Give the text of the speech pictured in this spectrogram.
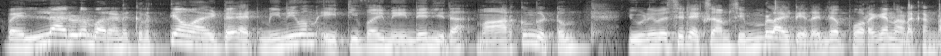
അപ്പോൾ എല്ലാവരോടും പറയുകയാണ് കൃത്യമായിട്ട് at minimum eighty five maintain ചെയ്താൽ മാർക്കും കിട്ടും. യൂണിവേഴ്സിറ്റി എക്സാം സിമ്പിളായിട്ട് ചെയ്ത്. അതിന്റെ പുറകെ നടക്കണ്ട.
